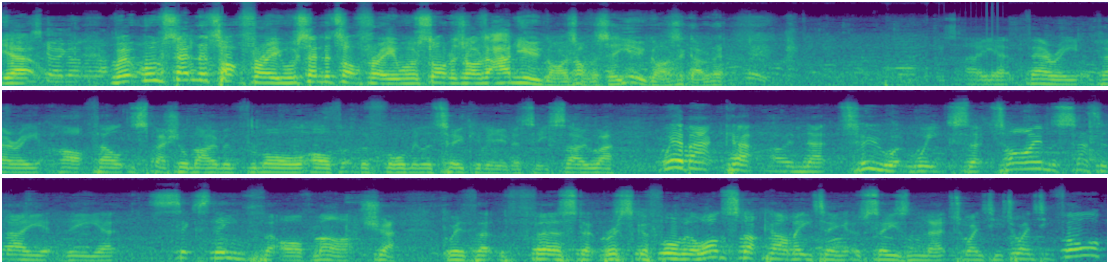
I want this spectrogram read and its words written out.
yeah, we'll, we'll, send the top three. We'll send the top three, we'll sort the drivers. And you guys, obviously, you guys are going it a uh, very, very heartfelt and special moment from all of the Formula 2 community. So uh, we're back uh, in uh, two weeks' time, Saturday the 16th uh, of March, uh, with the first BriSCA Formula 1 stock car meeting of season 2024.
